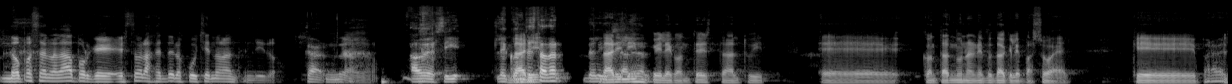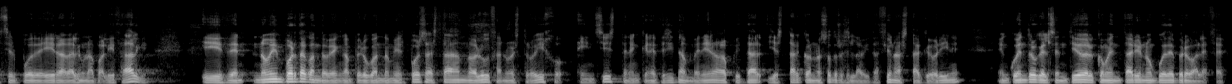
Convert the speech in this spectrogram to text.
No pasa nada porque esto la gente lo escucha y no lo ha entendido. Claro. No, no. A ver, si le contesta Dari- Dari. Limpe le contesta al tweet contando una anécdota que le pasó a él, que para ver si él puede ir a darle una paliza a alguien. Y dicen, no me importa cuando vengan, pero cuando mi esposa está dando a luz a nuestro hijo e insisten en que necesitan venir al hospital y estar con nosotros en la habitación hasta que orine, encuentro que el sentido del comentario no puede prevalecer.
